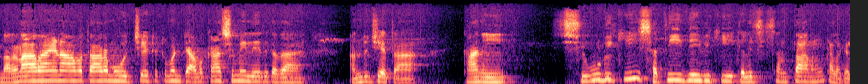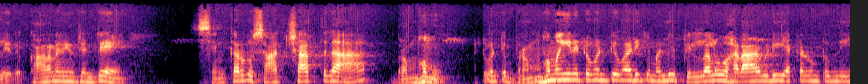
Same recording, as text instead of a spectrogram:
నరనారాయణ అవతారము వచ్చేటటువంటి అవకాశమే లేదు కదా. అందుచేత కానీ శివుడికి సతీదేవికి కలిసి సంతానం కలగలేదు. కారణం ఏమిటంటే శంకరుడు సాక్షాత్తుగా బ్రహ్మము. అటువంటి బ్రహ్మమైనటువంటి వాడికి మళ్ళీ పిల్లలు హడావిడి ఎక్కడుంటుంది?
